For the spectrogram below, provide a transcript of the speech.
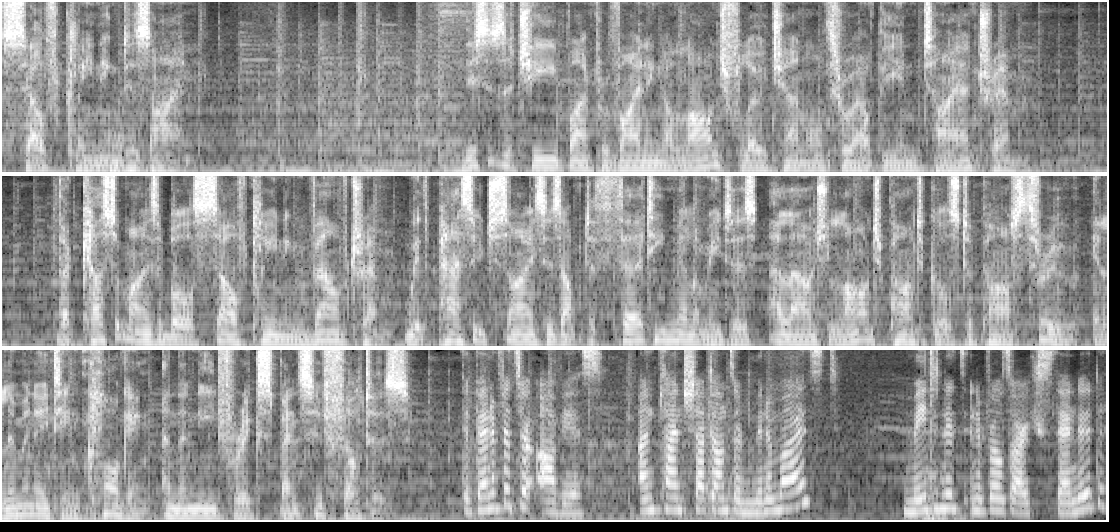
Self-cleaning design. This is achieved by providing a large flow channel throughout the entire trim. The customizable self-cleaning valve trim with passage sizes up to 30 millimeters allows large particles to pass through, eliminating clogging and the need for expensive filters. The benefits are obvious. Unplanned shutdowns are minimized, maintenance intervals are extended,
